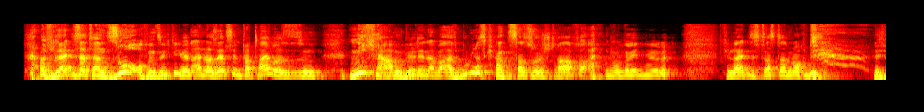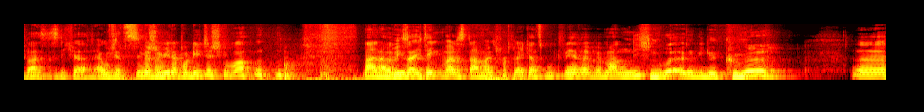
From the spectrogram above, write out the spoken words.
Aber vielleicht ist das dann so offensichtlich, wenn einer selbst den Parteivorsitzenden nicht haben will, den aber als Bundeskanzler zur Strafe einbringen will. Vielleicht ist das dann noch die, ich weiß es nicht. Ja, gut, jetzt sind wir schon wieder politisch geworden. Nein, aber wie gesagt, ich denke mal, dass da manchmal vielleicht ganz gut wäre, wenn man nicht nur irgendwie Gekümmel äh,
